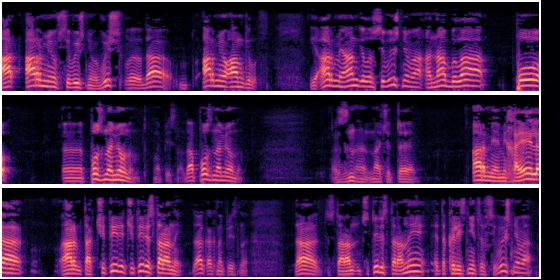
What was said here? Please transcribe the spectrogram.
ар, армию Всевышнего, выш, э, да, армию ангелов. И армия ангелов Всевышнего, она была по, э, по знаменам, так написано, да, по знаменам. Значит, э, армия Михаэля, арм, так, четыре, четыре стороны, да, как написано. Да, сторон, четыре стороны, это колесница Всевышнего,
